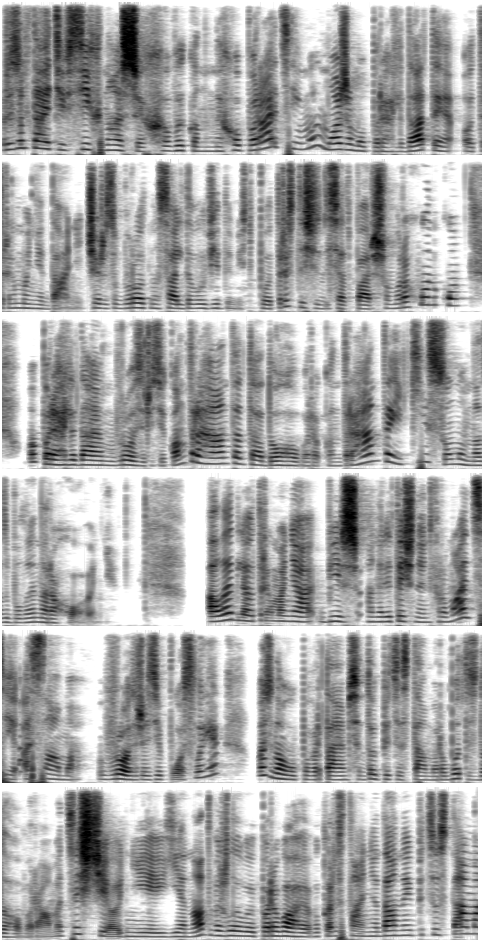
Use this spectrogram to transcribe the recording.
В результаті всіх наших виконаних операцій ми можемо переглядати отримані дані. Через оборотну сальдову відомість по 361 рахунку ми переглядаємо в розрізі контрагента та договору контрагента, які суми в нас були нараховані. Але для отримання більш аналітичної інформації, а саме в розрізі послуги, ми знову повертаємося до підсистеми роботи з договорами. Це ще однією є надважливою перевагою використання даної підсистеми,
